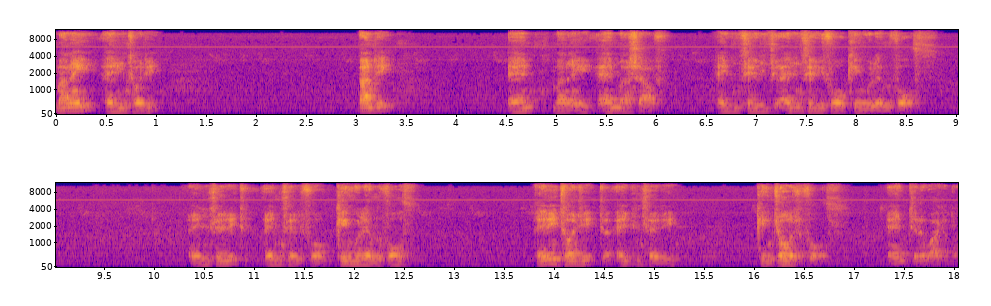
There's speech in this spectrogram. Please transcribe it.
money, 1820, Bundy, and Money, and myself, 1830 to 1834, King William IV. 1830 to 1834, King William IV. 1820 to 1830, King George IV, and Te Waikato.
